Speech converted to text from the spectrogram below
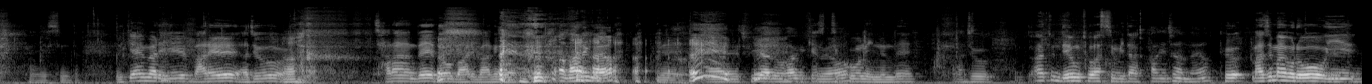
알겠습니다. 우리 깨알 말이 말을 아주 잘하는데 너무 말이 많은 것 같아요. 아 많은가요? 네. 아, 네, 주의하도록 하겠고요. 듣고는 있는데 아주 하여튼 내용 좋았습니다. 아 괜찮았나요? 그 마지막으로 이 네.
